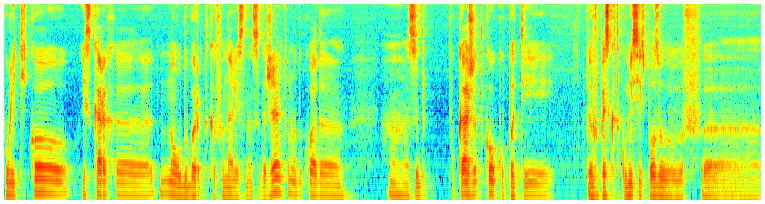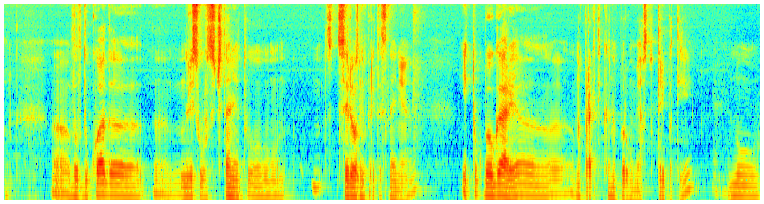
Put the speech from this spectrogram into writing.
Политико изкараха много добър такъв анализ на съдържанието на доклада, за да покажат колко пъти Европейската комисия използва в, в доклада нали, словосъчетанието сериозни притеснения. И тук България на практика на първо място три пъти, но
